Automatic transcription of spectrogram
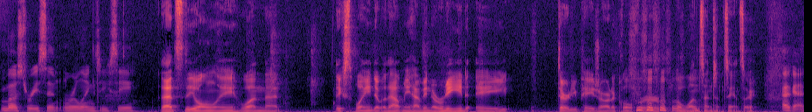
most recent rulings you see. That's the only one that explained it without me having to read a thirty-page article for a one-sentence answer. Okay,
